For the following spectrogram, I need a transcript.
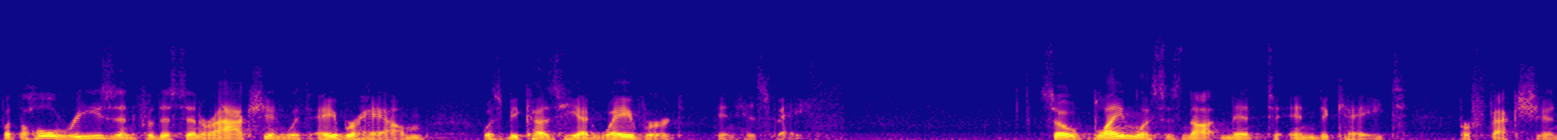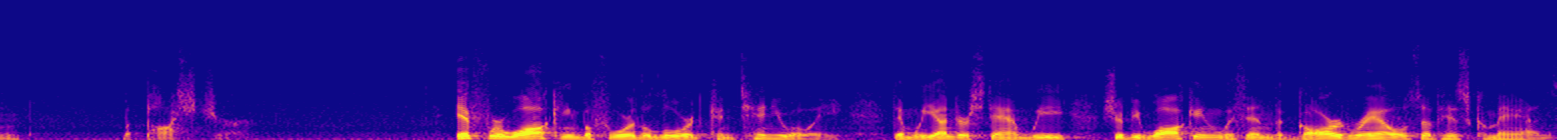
But the whole reason for this interaction with Abraham was because he had wavered in his faith. So, blameless is not meant to indicate perfection, but posture. If we're walking before the Lord continually, then we understand we should be walking within the guardrails of his commands.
